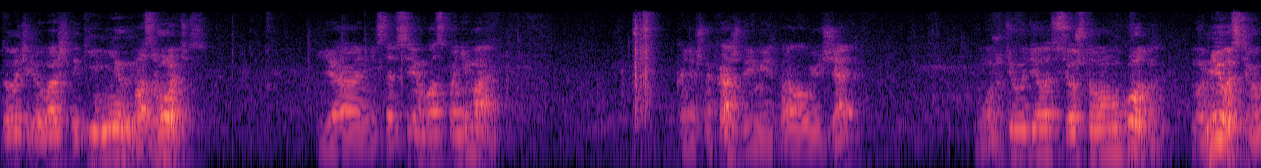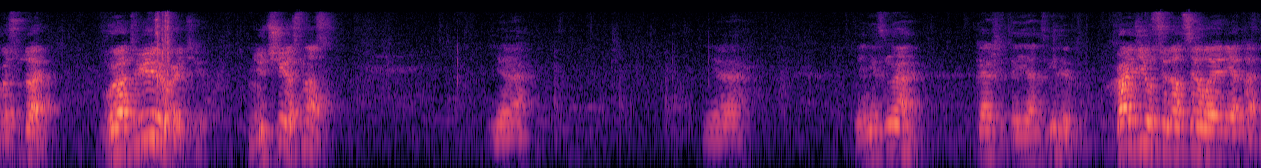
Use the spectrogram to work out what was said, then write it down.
Дочери ваши такие милые. Позвольтесь. Я не совсем вас понимаю. Конечно, каждый имеет право уезжать. Можете вы делать все, что вам угодно. Но, милостивый государь, вы отвиливаете. Нечестно. Я... Я... Я не знаю, как же это я отвилил. Ходил сюда целое лето.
